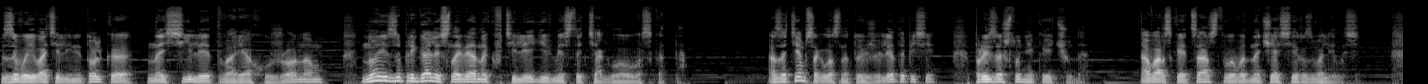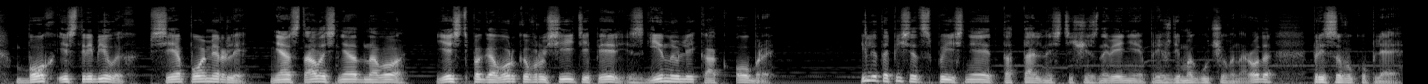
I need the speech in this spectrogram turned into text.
Завоеватели не только насилие творя хужонам, но и запрягали славянок в телеги вместо тяглового скота. А затем, согласно той же летописи, произошло некое чудо. Аварское царство в одночасье развалилось. Бог истребил их, все померли, не осталось ни одного, есть поговорка в Руси теперь «сгинули, как обры». И летописец поясняет тотальность исчезновения прежде могучего народа, присовокупляя.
